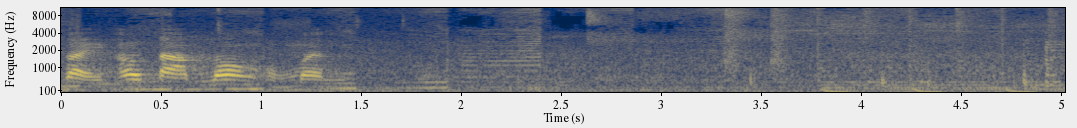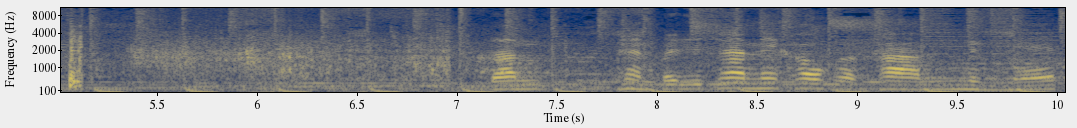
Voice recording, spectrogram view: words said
ใส่เข้าตามร่องของมัน ดันแผ่นปฏิชั่นให้เข้ากับคาน1เมตร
